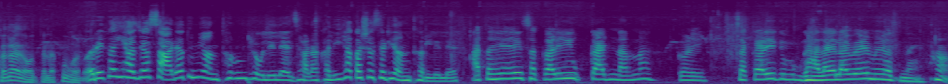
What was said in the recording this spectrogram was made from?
सगळ्या गावतला खूप आला. रेखा ह्या ज्या साड्या तुम्ही अंथरून ठेवलेल्या आहेत झाडाखाली ह्या कशासाठी अंथरलेल्या आहेत? आता हे सकाळी काढणार ना कळे. सकाळी घालायला वेळ मिळत नाही. हां.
